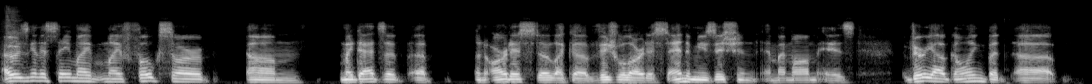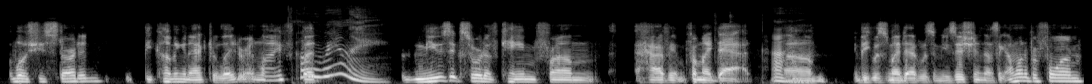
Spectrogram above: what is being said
I was going to say, my, my folks are, um, my dad's a, a an artist, uh, like a visual artist and a musician, and my mom is very outgoing, but uh, well, she started becoming an actor later in life. Oh, but oh, really? Music sort of came from having from my dad. Uh-huh. Um, because my dad was a musician, I was like, I want to perform.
